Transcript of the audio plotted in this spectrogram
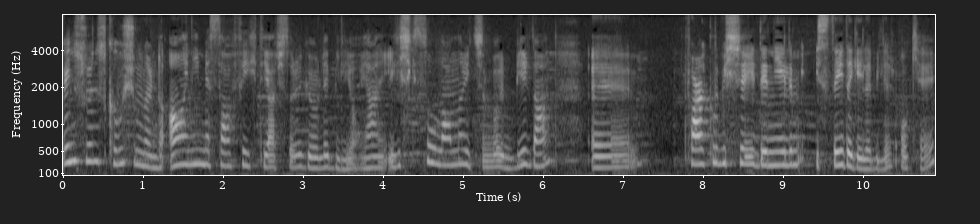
Venüs Uranüs kavuşumlarında ani mesafe ihtiyaçları görülebiliyor. Yani ilişkisi olanlar için böyle birden e, farklı bir şey deneyelim isteği de gelebilir. Okey.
